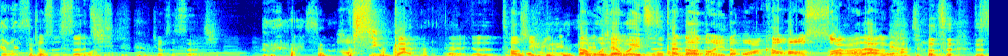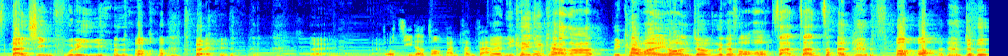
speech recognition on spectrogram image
就就是色气，就是色气。好性感，对，就是超性感。到目前为止看到的东西都，哇靠，好爽啊！这样就是就是男性福利，你知道吗？对对。做鸡的装扮赞赞，对，你可以去看啊！你看完以后，你就那个时候哦，赞赞赞，知道吗？就是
